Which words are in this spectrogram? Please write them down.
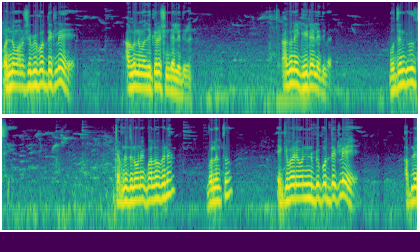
অন্য মানুষের বিপদ দেখলে আগুনের মাঝে কেরোসিন ঢেলে দেবেন। আগুনে ঘি ঢেলে দেবেন। বুঝছেন কি বলছি? এটা আপনার জন্য অনেক ভালো হবে না? বলেন তো। একেবারে অন্য বিপদ দেখলে আপনি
